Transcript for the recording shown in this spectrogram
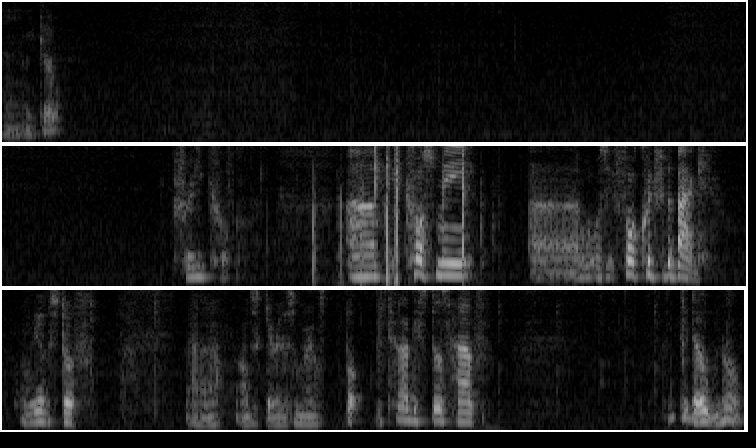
There we go. Pretty cool. Um, it cost me, uh, what was it, four quid for the bag. And the other stuff, I don't know, I'll just get rid of somewhere else. But the TARDIS does have It did open up.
